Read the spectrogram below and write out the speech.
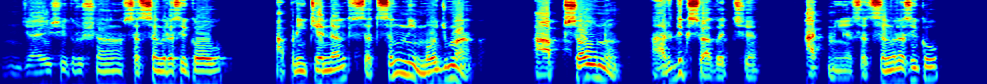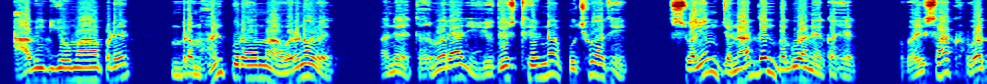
જય શ્રી કૃષ્ણ, સત્સંગ રસિકો. આપણી ચેનલ સત્સંગની મોજમાં આપ સૌનું હાર્દિક સ્વાગત છે. આત્મીય સત્સંગ રસિકો, આ વિડીયોમાં આપણે બ્રહ્માંડ પુરાણમાં વર્ણવેલ અને ધર્મરાજ યુધિષ્ઠિરના પૂછવાથી સ્વયં જનાર્દન ભગવાને કહેલ વૈશાખ વદ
